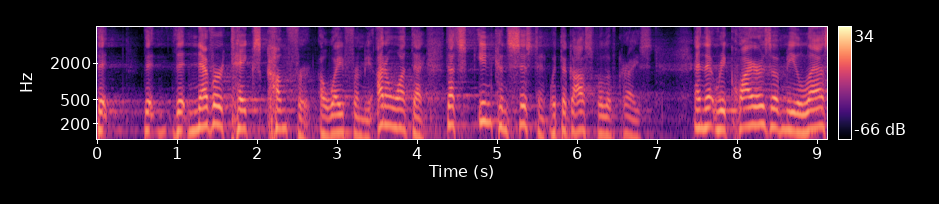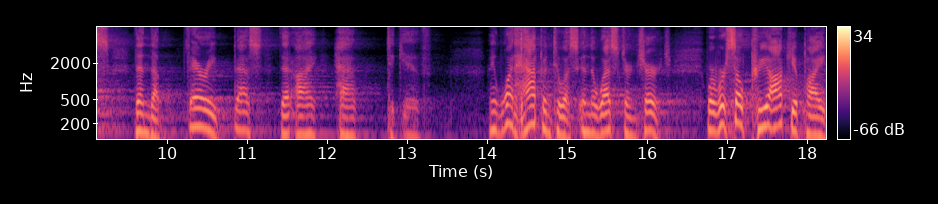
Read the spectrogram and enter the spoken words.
that, that, that never takes comfort away from me. I don't want that. That's inconsistent with the gospel of Christ, and that requires of me less than the very best that I have to give. I mean, what happened to us in the Western church where we're so preoccupied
